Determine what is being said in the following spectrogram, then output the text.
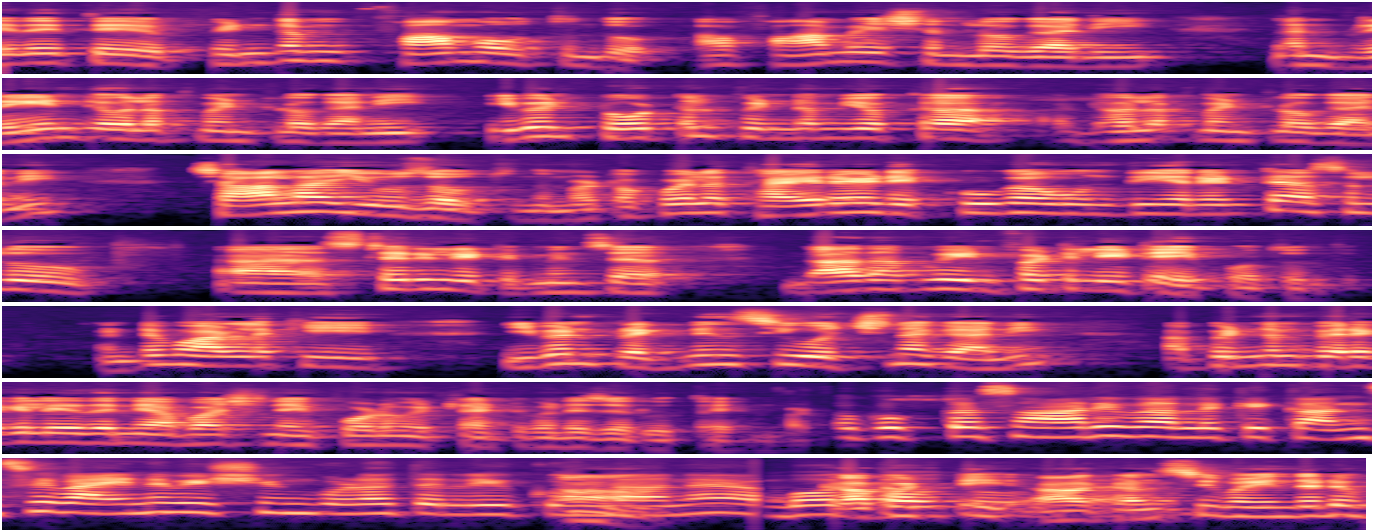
ఏదైతే పిండం ఫామ్ అవుతుందో ఆ ఫార్మేషన్లో కానీ దాని బ్రెయిన్ డెవలప్మెంట్లో కానీ ఈవెన్ టోటల్ పిండం యొక్క డెవలప్మెంట్లో కానీ చాలా యూజ్ అవుతుంది అన్నమాట. ఒకవేళ థైరాయిడ్ ఎక్కువగా ఉంది అని అంటే అసలు స్టెరిలిటీ మీన్స్ దాదాపుగా ఇన్ఫర్టిలిటీ అయిపోతుంది. అంటే వాళ్ళకి ఈవెన్ ప్రెగ్నెన్సీ వచ్చినా కానీ ఆ పిండం పెరగలేదని అభాషణ అయిపోవడం ఇట్లాంటివన్నీ జరుగుతాయి అన్నమాట. ఒక్కొక్కసారి వాళ్ళకి కన్సీవ్ అయిన విషయం కూడా తెలియకుండానే కాబట్టి ఆ. కన్సీవ్ అయిందంటే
